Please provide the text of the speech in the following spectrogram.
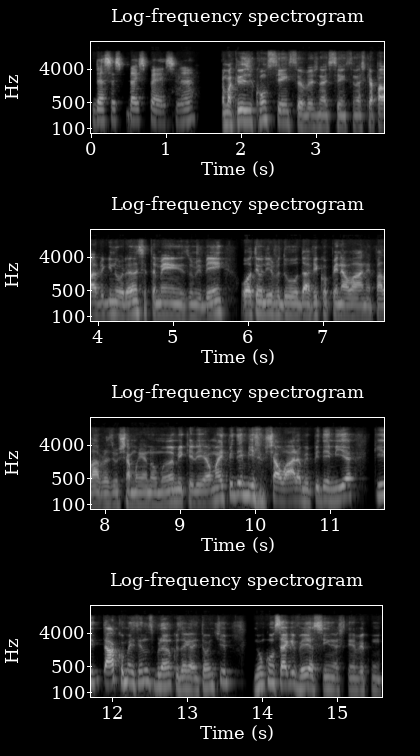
dessa da espécie, né? É uma crise de consciência, eu vejo na ciência, né? Acho que a palavra ignorância também resume bem. Ou tem o livro do Davi Kopenawa, né? Palavras de um xamã Yanomami, que ele é uma epidemia. O Shawara é uma epidemia que está cometendo os brancos, né? Então a gente não consegue ver assim, né? Acho que tem a ver com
